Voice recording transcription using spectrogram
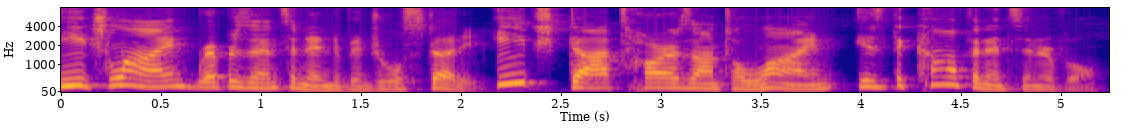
Each line represents an individual study. Each dot's horizontal line is the confidence interval,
